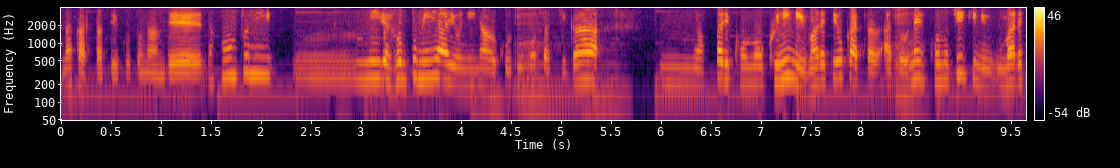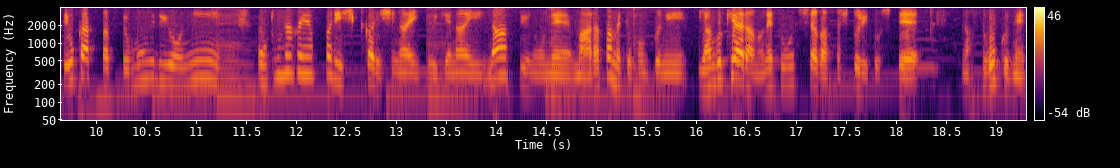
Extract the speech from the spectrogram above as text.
なかったということなんで、本当に、うん未来本当未来を担う子どもたちが、うんやっぱりこの国に生まれてよかった、あとね、うん、この地域に生まれてよかったって思えるように、うん、大人がやっぱりしっかりしないといけないなっていうのをね、まあ、改めて本当にヤングケアラーのね当事者だった一人としてすごくね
